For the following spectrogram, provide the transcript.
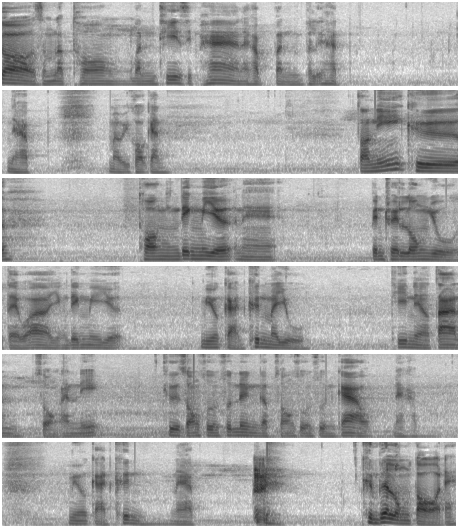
ก็สำหรับทองวันที่ 15 นะครับ วันพฤหัสนะครับ มาวิเคราะห์กัน ตอนนี้คือทองยังเด้งไม่เยอะนะฮะเป็นเทรนด์ลงอยู่แต่ว่ายังเด้งไม่เยอะ มีโอกาสขึ้นมาอยู่ที่แนวต้าน 2 อันนี้คือ 2001 กับ 2009 นะครับ มีโอกาสขึ้นนะครับ ขึ้นเพื่อลงต่อนะ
